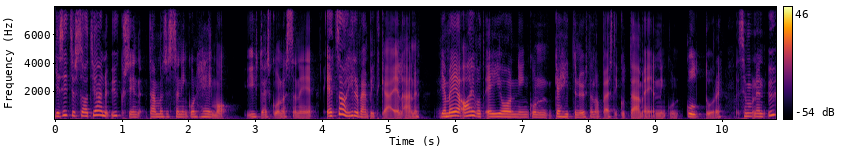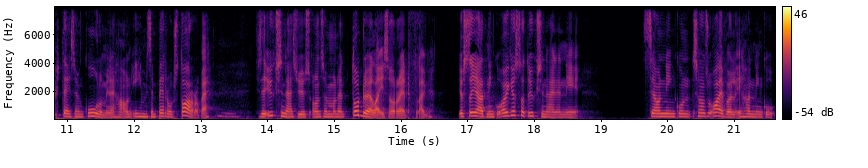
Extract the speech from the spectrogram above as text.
Ja sit jos sä oot jäänyt yksin tämmöisessä niin kuin heimo-yhteiskunnassa, niin et sä oo hirveän pitkään elänyt. Ja meidän aivot ei ole niin kuin kehittynyt yhtä nopeasti kuin tämä meidän niin kuin kulttuuri. Semmoinen yhteisön kuuluminenhan on ihmisen perustarve. Mm. Ja se yksinäisyys on semmoinen todella iso red flag. Jos sä jäät, niin kuin, jos sä oot yksinäinen, niin se on, niin kuin, se on sun aivoille ihan niin kuin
